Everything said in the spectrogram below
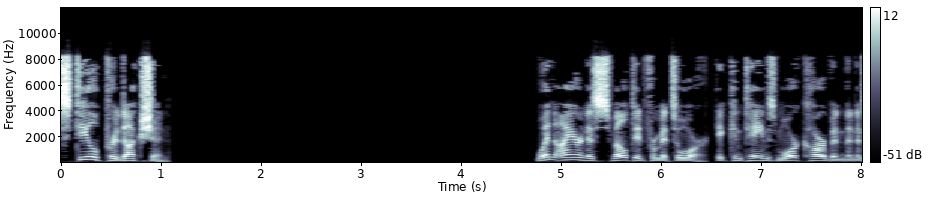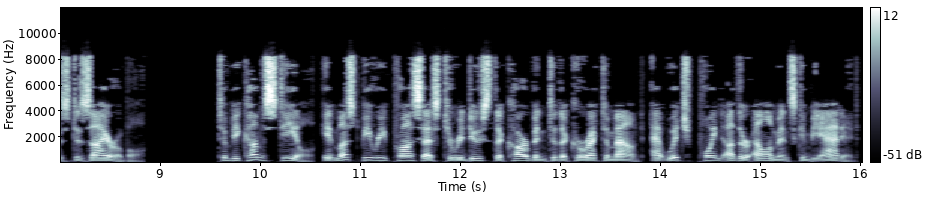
Steel production When iron is smelted from its ore, it contains more carbon than is desirable. To become steel, it must be reprocessed to reduce the carbon to the correct amount, at which point other elements can be added.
